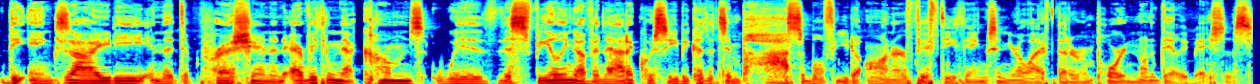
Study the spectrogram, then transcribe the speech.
the anxiety and the depression and everything that comes with this feeling of inadequacy because it's impossible for you to honor 50 things in your life that are important on a daily basis.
